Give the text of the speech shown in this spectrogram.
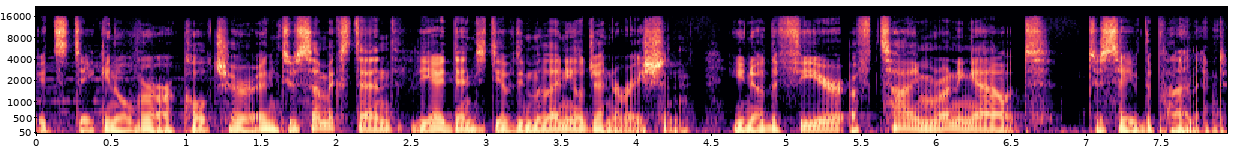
It's taken over our culture and to some extent the identity of the millennial generation. You know, the fear of time running out to save the planet.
